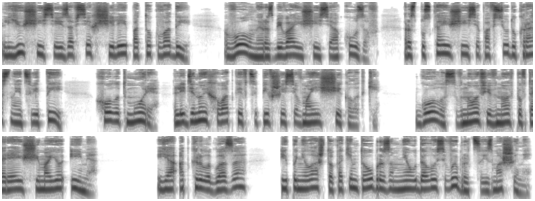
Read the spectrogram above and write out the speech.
Льющийся изо всех щелей поток воды, волны, разбивающиеся о кузов, распускающиеся повсюду красные цветы, холод моря — ледяной хваткой вцепившийся в мои щиколотки. Голос, вновь и вновь повторяющий мое имя. Я открыла глаза и поняла, что каким-то образом мне удалось выбраться из машины.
